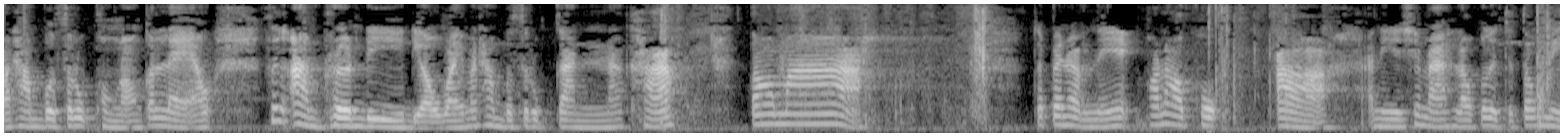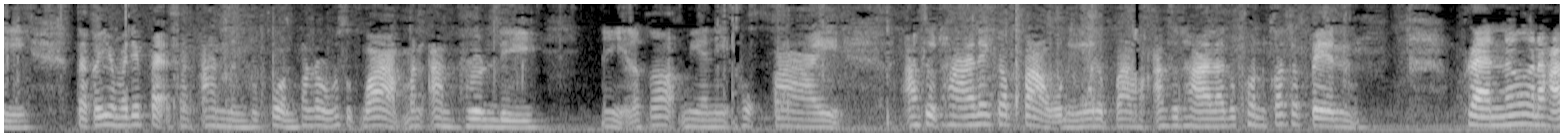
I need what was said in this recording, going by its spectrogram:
มาทำบทสรุปของน้องกันแล้ว ซึ่งอ่านเพลินดี เดี๋ยวไว้มาทำบทสรุปกันนะคะ ต่อมา จะเป็นแบบนี้ เพราะเราพกอ่า อันนี้ใช่ไหมเราก็เลยจะต้องมี แต่ก็ยังไม่ได้แปะสักอันหนึ่งทุกคน เพราะเรารู้สึกว่ามันอ่านเพลินดีนี่แล้วก็มีอันนี้พกไป อันสุดท้ายในกระเป๋านี้หรือเปล่า อันสุดท้ายแล้วทุกคนก็จะเป็น แพลนเนอร์นะคะ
